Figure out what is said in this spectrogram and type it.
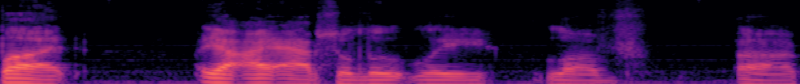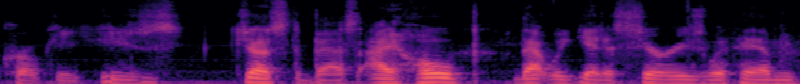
But yeah, I absolutely love uh, Croaky. He's just the best. I hope that we get a series with him.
